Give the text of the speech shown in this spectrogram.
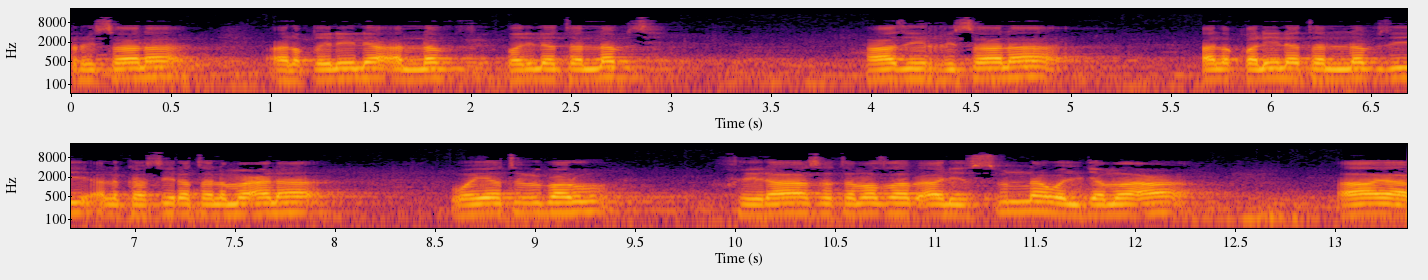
الرسالة. القليلة اللفظ قليلة اللفظ. هذه الرسالة القليلة اللفظ الكثيرة المعنى وهي تعبر خلاصة مذهب أهل السنة والجماعة. آية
